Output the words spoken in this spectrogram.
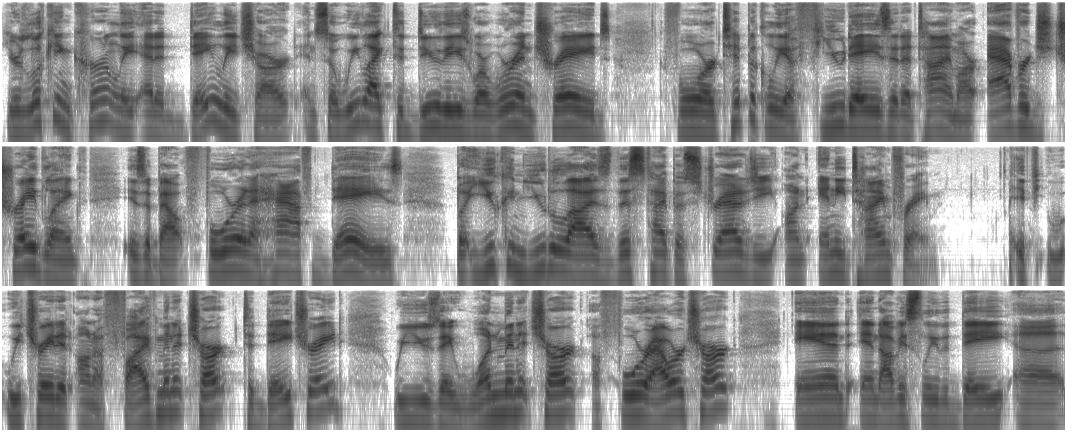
You're looking currently at a daily chart, and so we like to do these where we're in trades for typically a few days at a time. Our average trade length is about four and a half days, but you can utilize this type of strategy on any time frame if we trade it on a five minute chart to day trade, we use a one minute chart, a four hour chart, and and obviously the day uh,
